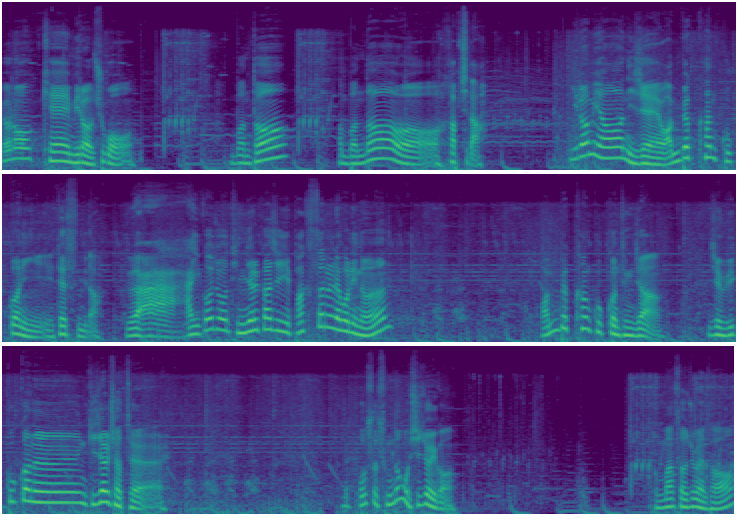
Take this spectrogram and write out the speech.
이렇게 밀어주고 한 번 더, 한 번 더 갑시다. 이러면 이제 완벽한 국건이 됐습니다. 으아 이거죠. 뒷열까지 박살을 내버리는 완벽한 국건 등장. 이제 윗국건은 기절 셔틀. 보스 숨도 못 쉬죠 이거 돈만 써주면서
